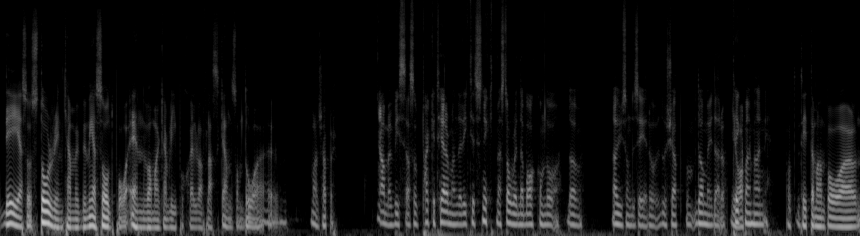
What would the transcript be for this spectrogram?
Det är alltså storyn kan man bli mer såld på än vad man kan bli på själva flaskan som då eh, man köper. Ja men visst, alltså paketerar man det riktigt snyggt med storyn där bakom då, då ja ju som du säger, då, då köper då är man ju där och take Ja. my money. Och tittar man på eh,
